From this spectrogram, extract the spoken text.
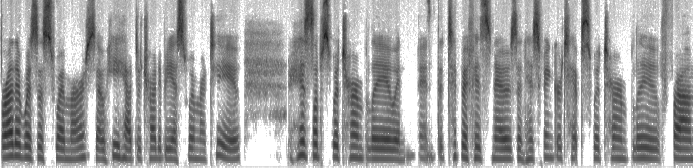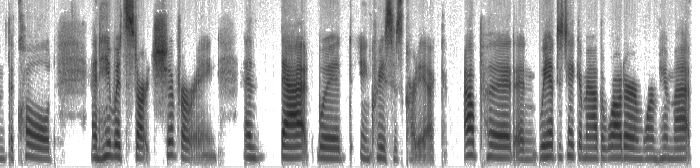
brother was a swimmer, so he had to try to be a swimmer too, his lips would turn blue and, and the tip of his nose and his fingertips would turn blue from the cold, and he would start shivering. And that would increase his cardiac output. And we had to take him out of the water and warm him up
